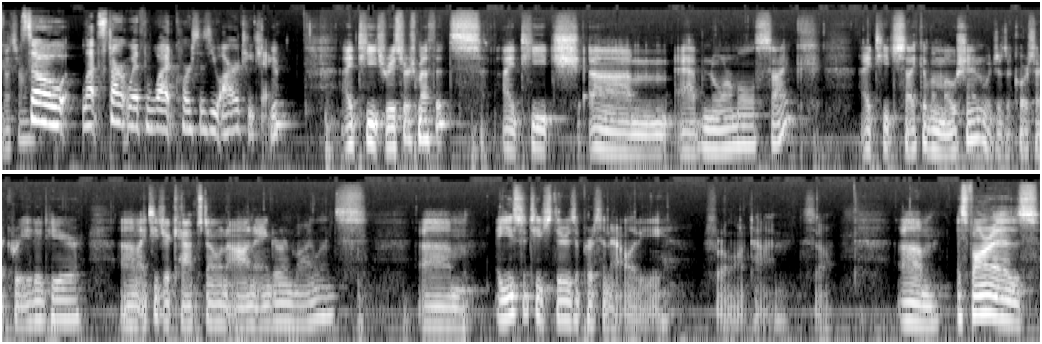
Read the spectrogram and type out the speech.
that's right. So let's start with what courses you are teaching. Yep. I teach research methods. I teach um, abnormal psych. I teach psych of emotion, which is a course I created here. Um, I teach a capstone on anger and violence. Um, I used to teach theories of personality for a long time. So, um, as far as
